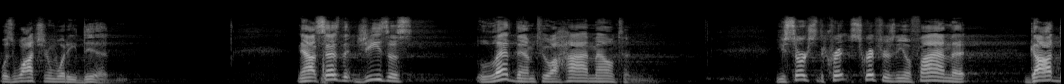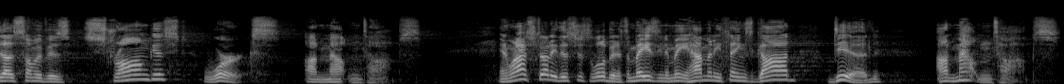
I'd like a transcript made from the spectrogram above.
was watching what he did. Now it says that Jesus led them to a high mountain. You search the scriptures and you'll find that God does some of his strongest works on mountaintops. And when I study this just a little bit, it's amazing to me how many things God did on mountaintops.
